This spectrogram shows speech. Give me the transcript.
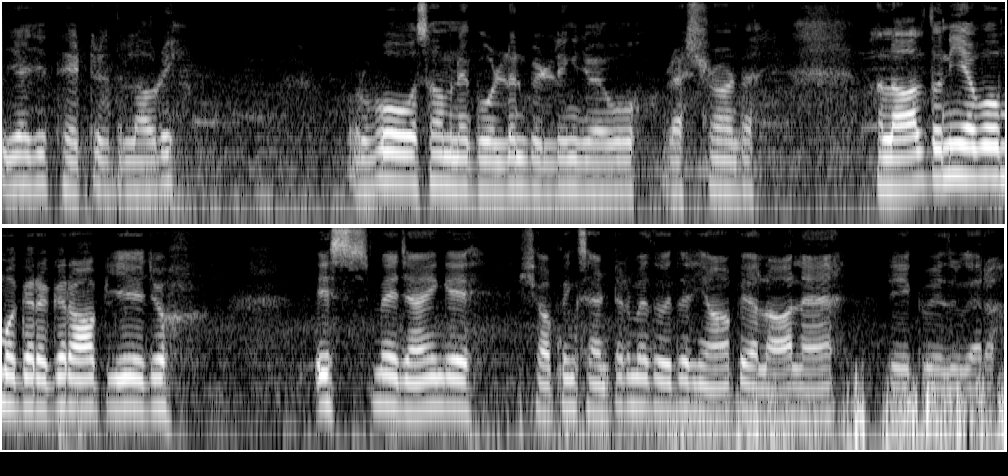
ये जी थिएटर दलावरी और वो सामने गोल्डन बिल्डिंग जो है वो रेस्टोरेंट है। हलाल तो नहीं है वो, मगर अगर आप ये जो इसमें जाएँगे शॉपिंग सेंटर में तो इधर यहाँ पे हलाल हैं टेक वेज वगैरह।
